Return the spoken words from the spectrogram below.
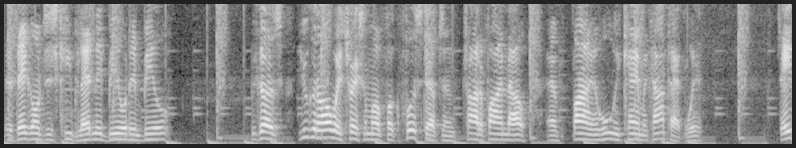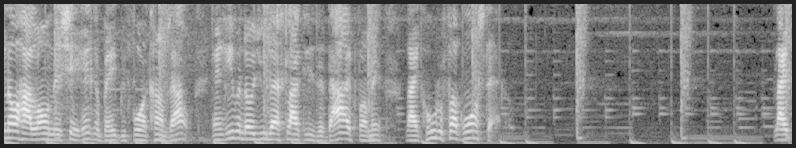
If they gonna just keep letting it build and build? Because you can always trace a motherfucker footsteps and try to find out and find who he came in contact with. They know how long this shit incubate before it comes out. And even though you less likely to die from it, like who the fuck wants that? Like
